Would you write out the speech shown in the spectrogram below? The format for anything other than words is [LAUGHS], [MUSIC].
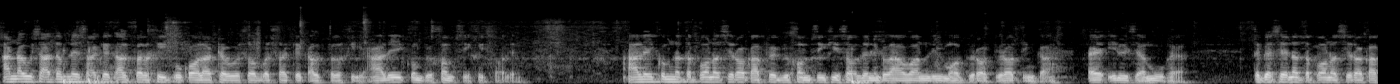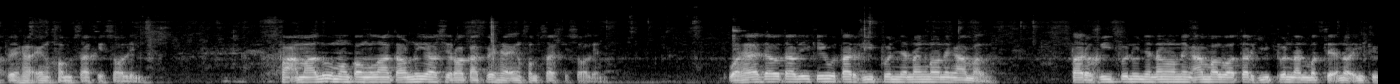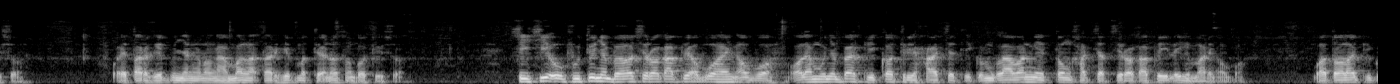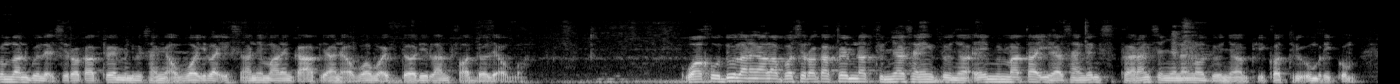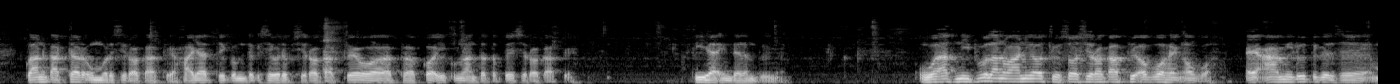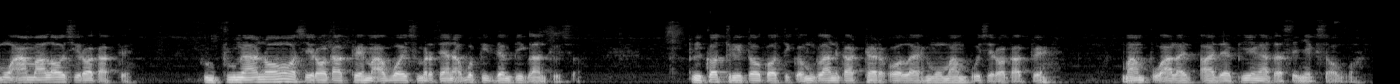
Ana usaha temne sakit al-balhi ku kala dawu sapa sakit al-balhi alaikum bi khamsi khisalin. Alaikum natapono sira kabeh bi khamsi khisalin kelawan lima pira-pira tingkah e ilzamuha. Tegese natapono sira kabeh ing khamsa khisalin. Fa'malu mongko nglakoni ya sira kabeh ing khamsa khisalin. Wa hadza utawi iki targhibun nyenengno ning amal. Targhibun nyenengno ning amal wa targhibun lan medekno ing dosa Wae tarhib nyenengno ngamal nak tarhib medekno sangka dosa. Siji ubudu nyembah sira kabeh Allah ing Allah. Oleh menyembah bi qadri hajatikum kelawan ngitung hajat sira kabeh ilahi maring Allah. Wa ta'ala bikum lan golek sira kabeh min sange Allah ila ihsani maring kaapiane Allah wa ibdari lan fadhali Allah. Wa khudu lan ngalapo sira kabeh minat dunya saking dunya e mimata iha saking sebarang sing nyenengno dunya bi qadri umrikum Klan kadar umur sira kabeh, hayatikum tegese urip sira kabeh wa baqaikum lan tetepe sira kabeh. Fiha ing dalam dunia. Wa atnibu lan wani dosa sira kabeh Allah ing Allah. E amilu tegese muamalah sira kabeh. Hubungano sira kabeh Allah semerti anak Allah bidzambi lan dosa. Bika drita kotikum klan kadar olehmu mampu sira kabeh mampu ala adabi ing atase nyiksa Allah.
